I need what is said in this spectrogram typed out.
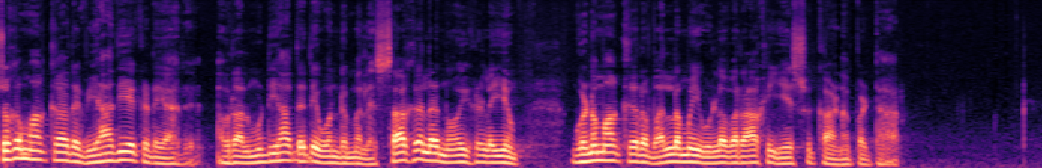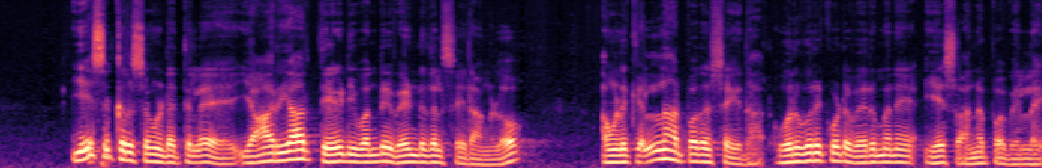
சுகமாக்காத வியாதியே கிடையாது. அவரால் முடியாததை ஒன்றுமல்ல சகல நோய்களையும் குணமாக்குகிற வல்லமை உள்ளவராக இயேசு காணப்பட்டார். இயேசு கிறிஸ்துவனிடத்தில் யார் யார் தேடி வந்து வேண்டுதல் செய்கிறாங்களோ அவங்களுக்கு எல்லாம் அற்புதம் செய்தார். ஒருவரு கூட வெறுமனே இயேசு அனுப்பவில்லை.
